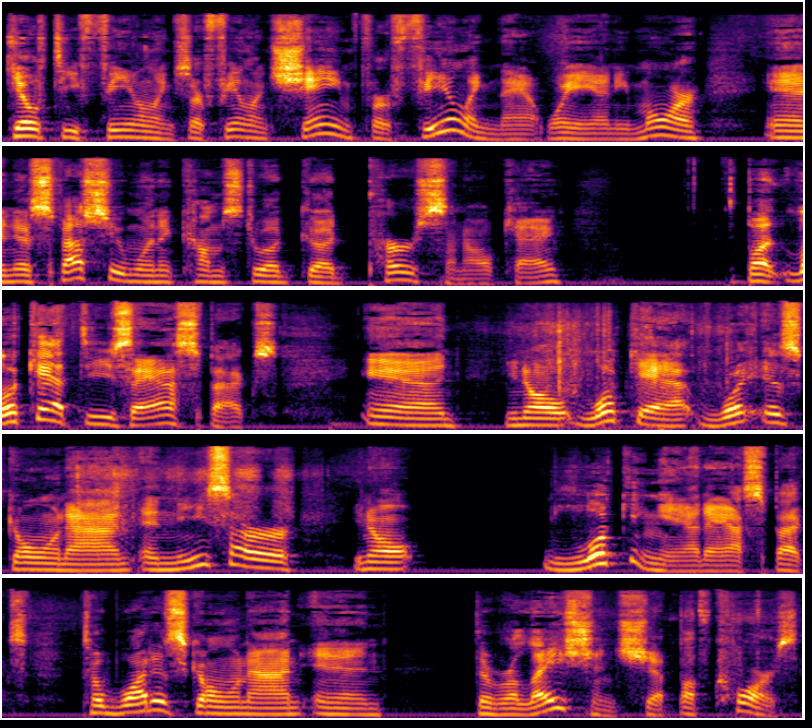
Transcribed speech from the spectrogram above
guilty feelings or feeling shame for feeling that way anymore and especially when it comes to a good person okay but look at these aspects and you know look at what is going on and these are you know looking at aspects to what is going on in the relationship, of course,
